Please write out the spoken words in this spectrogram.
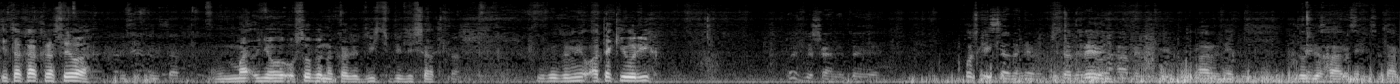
І така красива. Ма- У нього особливо каже 250. Зрозумів. А такий оріх? Дешевле, то є. По скільки? 50 гривень. 50 гривень. Гарний. Дуже гарний. Так.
